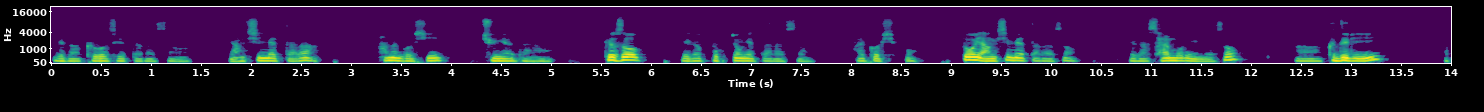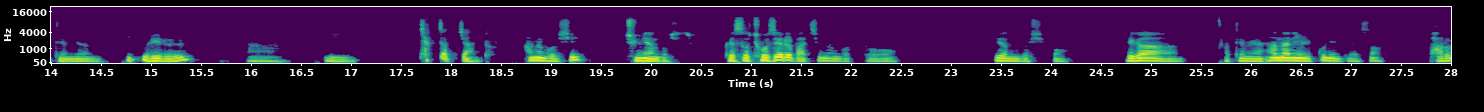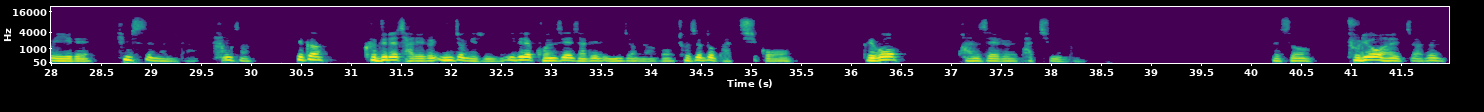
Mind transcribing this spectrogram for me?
우리가 그것에 따라서 양심에 따라 하는 것이 중요하다. 그래서 내가 복종에 따라서 할 것이고 또 양심에 따라서 내가 삶으로 인해서 아, 그들이 어떻게 보면 우리를 아, 이 책 잡지 않도록 하는 것이 중요한 것이죠. 그래서 조세를 바치는 것도 이런 것이고 우리가 어떻게 보면 하나님 일꾼이 되어서 바로 이 일에 힘쓰는다. 항상. 그러니까 그들의 자리를 인정해 주는 거예요. 이들의 권세의 자리를 인정하고 조세도 바치고 그리고 관세를 바치는 거예요. 그래서 두려워할 자를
